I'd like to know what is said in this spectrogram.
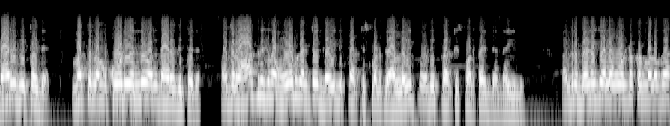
ದಾರಿ ದೀಪ ಇದೆ. ಮತ್ತೆ ನಮ್ಮ ಕೋಡಿಯಲ್ಲಿ ಒಂದು ದಾರಿ ದೀಪ ಇದೆ. ಅದು ರಾತ್ರಿಗೆ ನಾವು ಮೂರು ಗಂಟೆ ಡೈಲಿ ಪ್ರಾಕ್ಟೀಸ್ ಮಾಡ್ತೇವೆ. ಆ ಲೈಟ್ ನೋಡಿ ಪ್ರಾಕ್ಟೀಸ್ ಮಾಡ್ತಾ ಇದ್ದೆ ಡೈಲಿ. ಅಂದ್ರೆ ಬೆಳಿಗ್ಗೆ ಎಲ್ಲ ಓಲ್ಡ್ ರೆಕಾರ್ಡ್ ಮಾಡುವಾಗ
